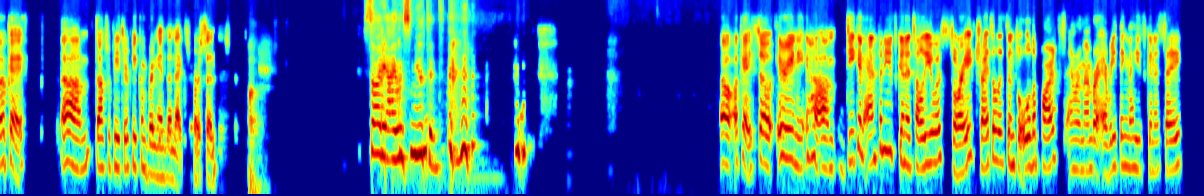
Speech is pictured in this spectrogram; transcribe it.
Okay. Um, Dr. Peter, if you can bring in the next person. Sorry, I was muted. Oh, okay. So, Irini, um, Deacon Anthony is going to tell you a story. Try to listen to all the parts and remember everything that he's going to say.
